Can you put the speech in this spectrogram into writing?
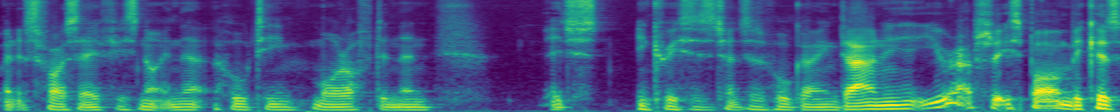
went as far as say if he's not in that Hull team more often, then it just increases the chances of Hull going down. And you're absolutely spot on because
